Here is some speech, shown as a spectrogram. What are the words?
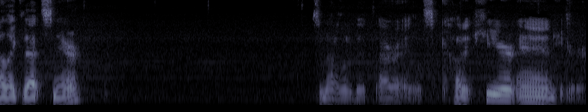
I like that snare. Zoom out a little bit. Alright, let's cut it here and here.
